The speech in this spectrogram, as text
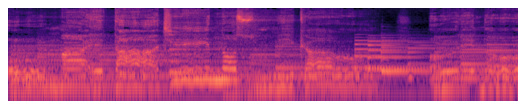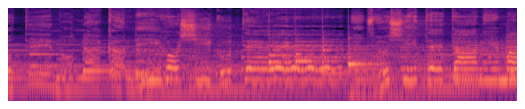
お前たちの住みかを俺の手の中に欲しくてそして谷間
